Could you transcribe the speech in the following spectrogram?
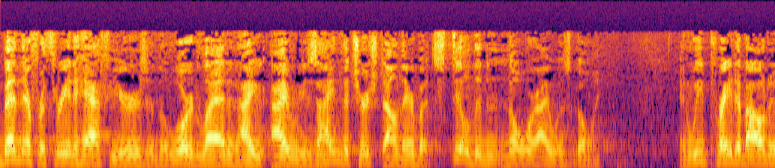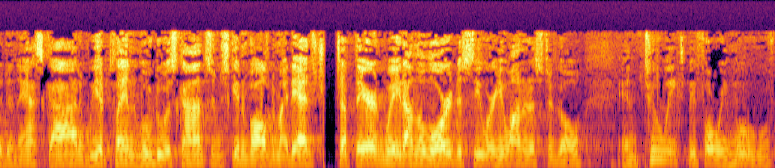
been there for three and a half years, and the Lord led, and I, I resigned the church down there, but still didn't know where I was going. And we prayed about it and asked God, and we had planned to move to Wisconsin, just get involved in my dad's church up there and wait on the Lord to see where He wanted us to go. And two weeks before we moved,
